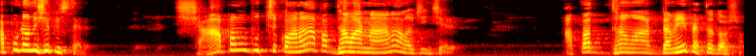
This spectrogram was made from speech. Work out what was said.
అప్పుడు నన్ను శపిస్తాడు. శాపం పుచ్చుకోనా అబద్ధమాడినా అని ఆలోచించాడు. అబద్ధమాడమే పెద్ద దోషం.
